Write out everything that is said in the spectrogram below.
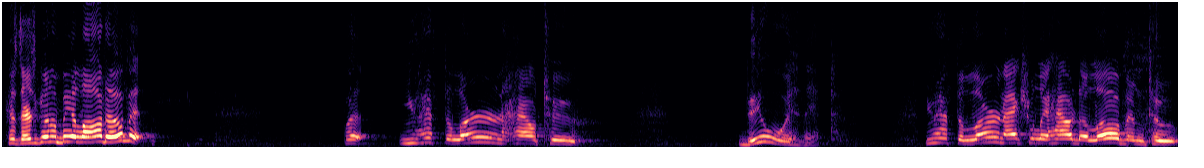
Because there's going to be a lot of it. But you have to learn how to deal with it. You have to learn actually how to love Him, to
